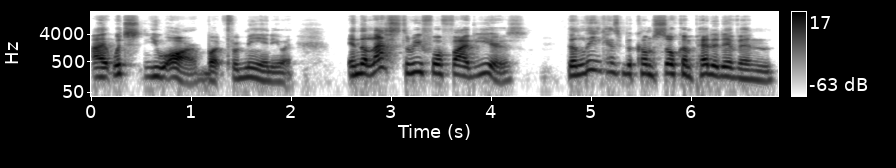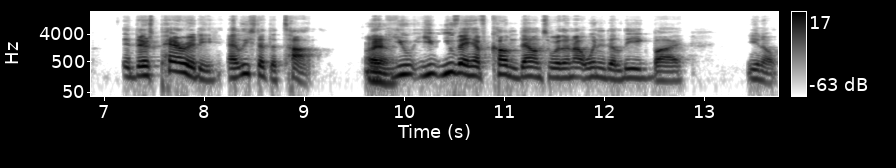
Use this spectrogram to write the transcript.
I which you are, but for me anyway. In the last three, four, five years, the league has become so competitive and there's parity, at least at the top. Oh, Like yeah. you you Juve have come down to where they're not winning the league by, you know,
